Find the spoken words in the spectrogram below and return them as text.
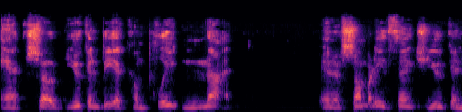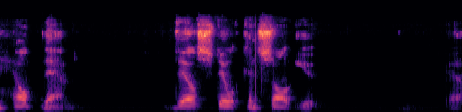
And so you can be a complete nut. And if somebody thinks you can help them, they'll still consult you. Yeah.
